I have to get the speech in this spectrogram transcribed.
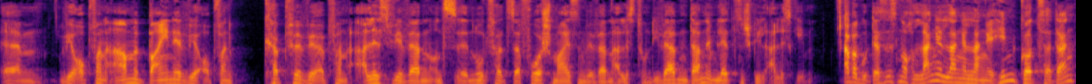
ähm, wir opfern Arme, Beine, wir opfern Köpfe, wir opfern alles, wir werden uns äh, notfalls davor schmeißen, wir werden alles tun. Die werden dann im letzten Spiel alles geben. Aber gut, das ist noch lange, lange, lange hin, Gott sei Dank,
